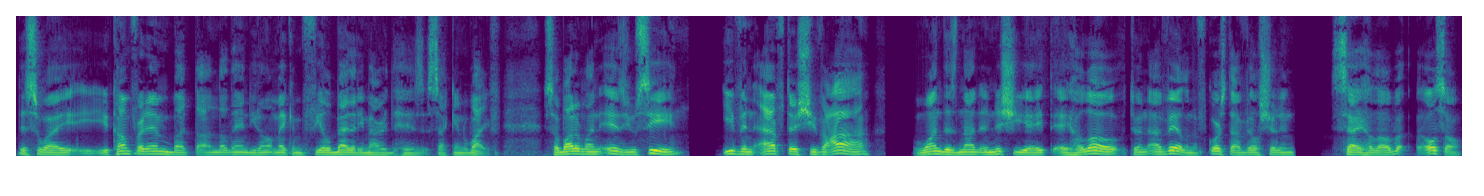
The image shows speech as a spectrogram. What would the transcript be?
This way, you comfort him, but on the other hand, you don't make him feel bad that he married his second wife. So, bottom line is, you see, even after Shiv'ah, one does not initiate a hello to an avil, and of course the avil shouldn't say hello, but also.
